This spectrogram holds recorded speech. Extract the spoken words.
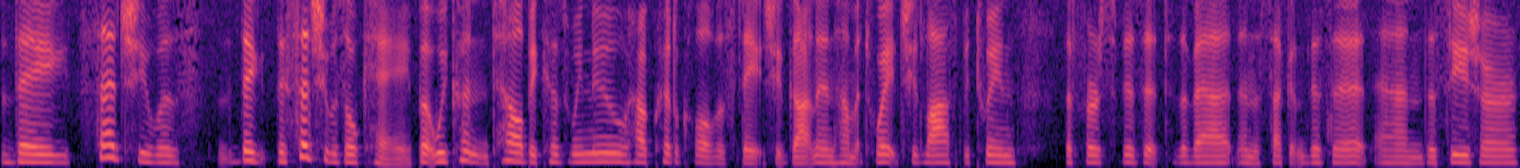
they said she was they, they said she was okay, but we couldn't tell because we knew how critical of a state she'd gotten in, how much weight she'd lost between the first visit to the vet and the second visit and the seizure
